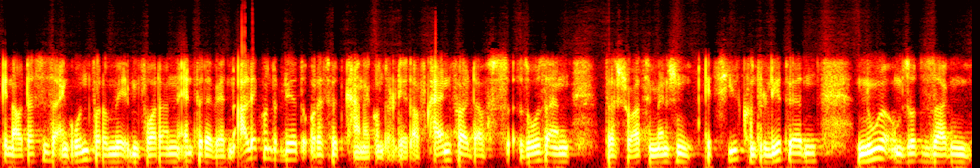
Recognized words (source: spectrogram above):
genau das ist ein Grund, warum wir eben fordern, entweder werden alle kontrolliert oder es wird keiner kontrolliert. Auf keinen Fall darf es so sein, dass schwarze Menschen gezielt gezielt kontrolliert werden, nur um sozusagen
